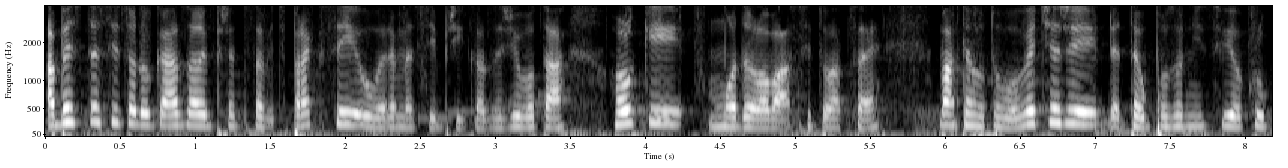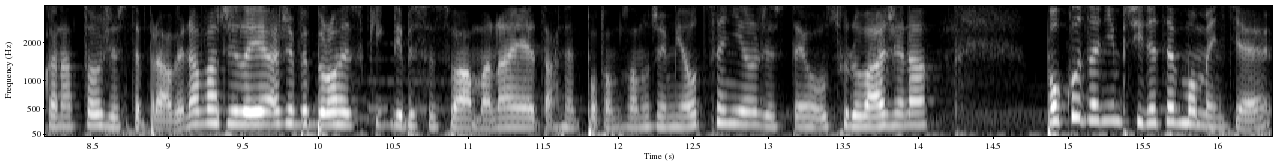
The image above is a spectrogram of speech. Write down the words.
Abyste si to dokázali představit v praxi, uvedeme si příklad ze života holky, modelová situace. Máte hotovou večeři, jdete upozornit svého kluka na to, že jste právě navařili a že by bylo hezký, kdyby se s váma najet a hned potom samozřejmě ocenil, že jste jeho osudová žena. Pokud za ním přijdete v momentě,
